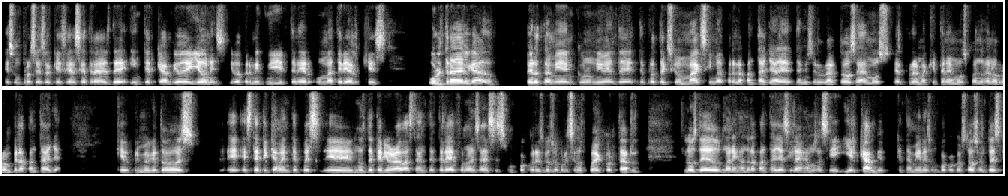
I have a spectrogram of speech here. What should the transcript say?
Es un proceso que se hace a través de intercambio de iones y va a permitir tener un material que es ultra delgado, pero también con un nivel de, protección máxima para la pantalla de, mi celular. Todos sabemos el problema que tenemos cuando se nos rompe la pantalla, que primero que todo es eh, estéticamente pues eh, nos deteriora bastante el teléfono, es a veces un poco riesgoso porque se nos puede cortar los dedos manejando la pantalla si la dejamos así, y el cambio, que también es un poco costoso. Entonces,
